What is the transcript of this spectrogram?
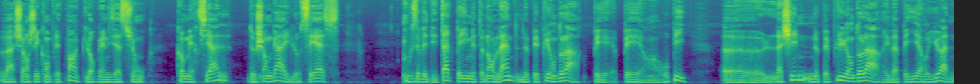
va changer complètement avec l'organisation commerciale de Shanghai, l'OCS, vous avez des tas de pays maintenant. L'Inde ne paie plus en dollars, paie, en roupies. Euh, la Chine ne paie plus en dollars, il va payer en yuan.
